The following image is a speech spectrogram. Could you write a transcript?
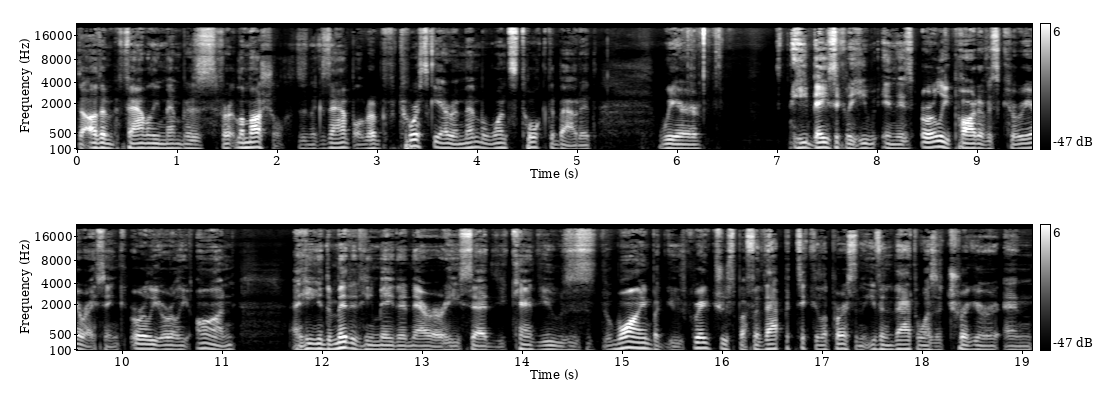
the other family members. For Lamashal, as an example, Reb I remember once talked about it, where he basically he in his early part of his career, I think, early early on, and he admitted he made an error. He said you can't use wine, but use grape juice. But for that particular person, even that was a trigger, and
